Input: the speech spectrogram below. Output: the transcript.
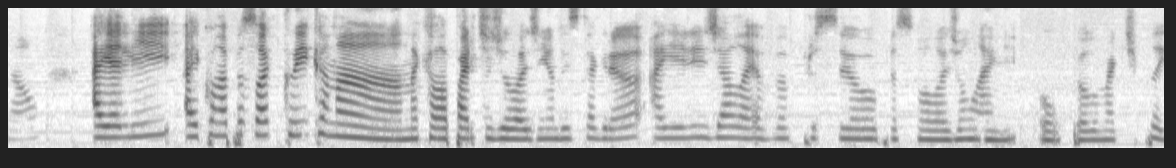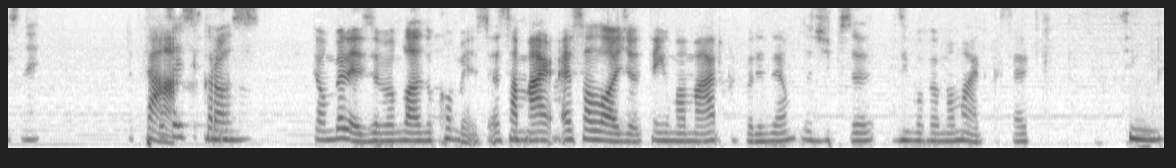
não. Aí ali, aí quando a pessoa clica na, naquela parte de lojinha do Instagram, aí ele já leva pro seu, pra sua loja online, ou pelo marketplace, né? Tá. Fazer esse cross. Então, beleza, vamos lá do começo. Essa, mar... Essa loja tem uma marca, por exemplo, a gente precisa desenvolver uma marca, certo? Sim.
